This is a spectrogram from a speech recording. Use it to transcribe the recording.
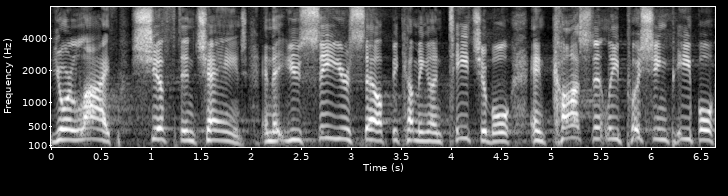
your life shift and change, and that you see yourself becoming unteachable and constantly pushing people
